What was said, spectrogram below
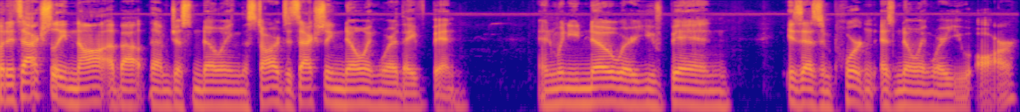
But it's actually not about them just knowing the stars, it's actually knowing where they've been. And when you know where you've been, is as important as knowing where you are.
